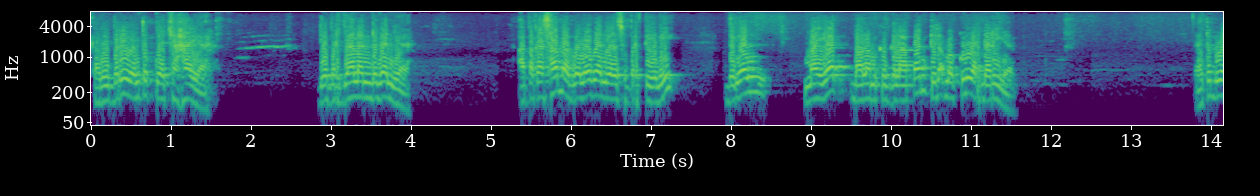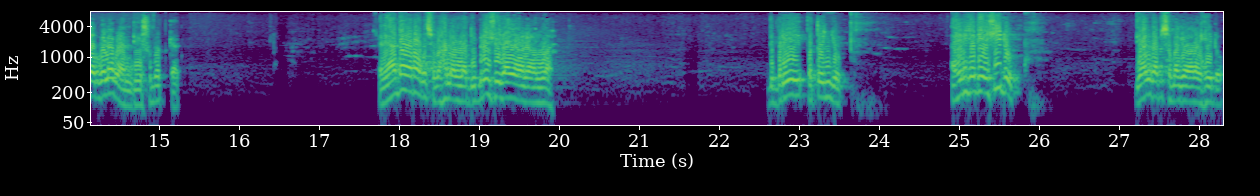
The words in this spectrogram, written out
Kami beri untuknya cahaya. Dia berjalan dengannya Apakah sama golongan yang seperti ini dengan mayat dalam kegelapan tidak mau keluar darinya? Nah, itu dua golongan disebutkan. Jadi ada orang subhanallah diberi hidayah oleh Allah. Diberi petunjuk. Akhirnya dia hidup. Dianggap sebagai orang hidup.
